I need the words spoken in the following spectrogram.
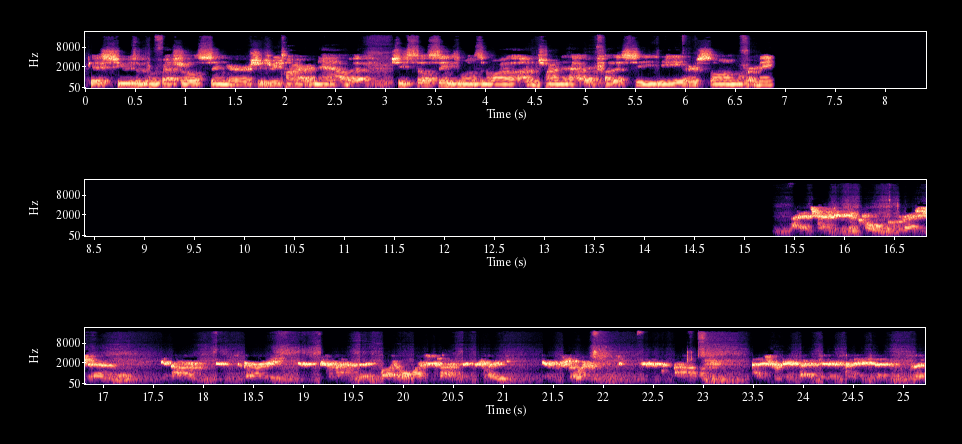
Because she was a professional singer. She's retired now, but she still sings once in a while. I'm trying to have her cut a CD or a song for me. Chord you know, it's very dramatic, like almost classically influenced. Um, and it's really effective. And if you listen to the,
